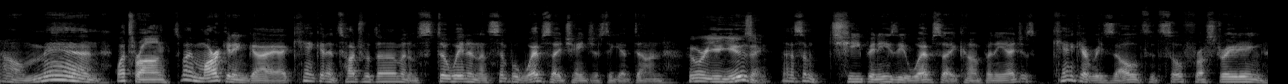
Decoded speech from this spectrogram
Oh man, What's wrong? it's my marketing guy. I can't get in touch with him, and I'm still waiting on simple website changes to get done. Who are you using? Uh, some cheap and easy website company. I just can't get results. It's so frustrating.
